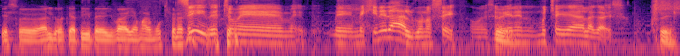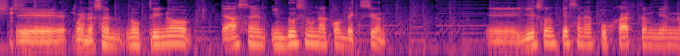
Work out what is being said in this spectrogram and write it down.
Y eso es algo que a ti te va a llamar mucho la atención. Sí, de hecho me, genera algo, no sé, como se me vienen muchas ideas a la cabeza. Sí, eh, bueno, esos neutrinos hacen, inducen una convección eh, y eso empiezan a empujar también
